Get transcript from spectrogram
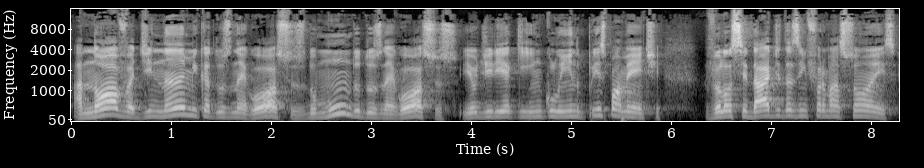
A nova dinâmica dos negócios, do mundo dos negócios, e eu diria que incluindo principalmente velocidade das informações,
